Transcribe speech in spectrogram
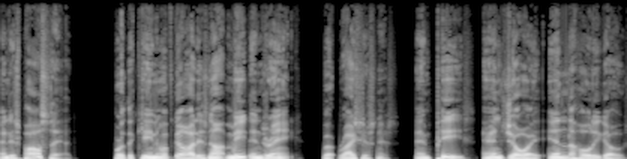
And as Paul said, For the kingdom of God is not meat and drink, but righteousness and peace and joy in the Holy Ghost.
